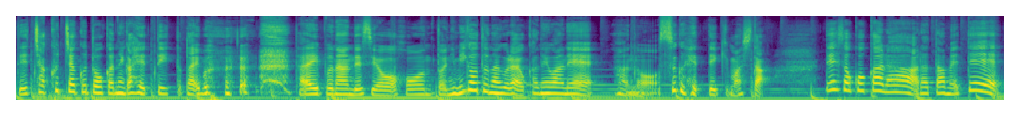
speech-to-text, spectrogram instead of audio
で着々とお金が減っていったタイプ タイプなんですよ。本当に見事なぐらいお金はねあのすぐ減っていきました。でそこから改めて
